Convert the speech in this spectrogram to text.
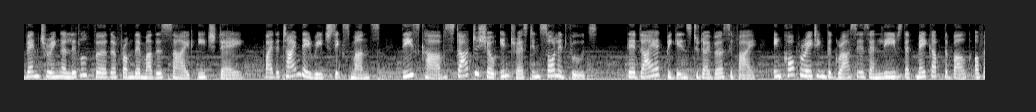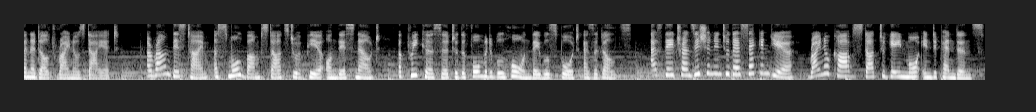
venturing a little further from their mother's side each day. By the time they reach six months, these calves start to show interest in solid foods. Their diet begins to diversify, incorporating the grasses and leaves that make up the bulk of an adult rhino's diet. Around this time, a small bump starts to appear on their snout, a precursor to the formidable horn they will sport as adults. As they transition into their second year, rhino calves start to gain more independence.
